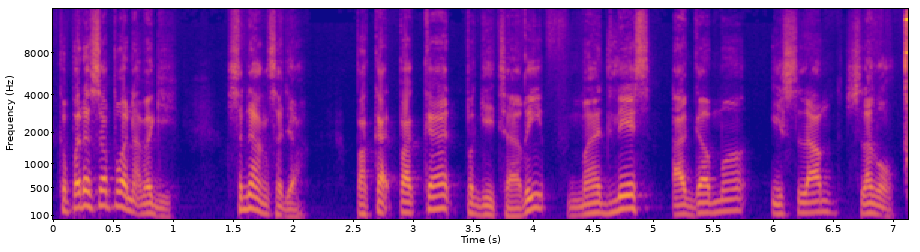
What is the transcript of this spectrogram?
Kepada siapa nak bagi? Senang saja. Pakat-pakat pergi cari Majlis Agama Islam Selangor.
